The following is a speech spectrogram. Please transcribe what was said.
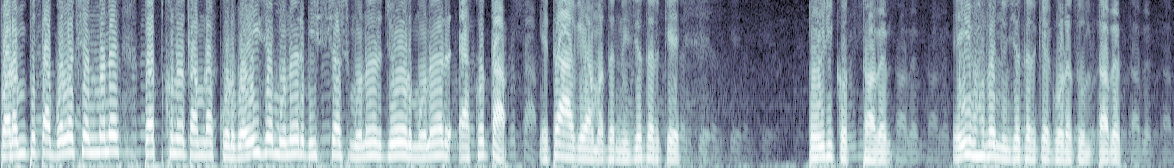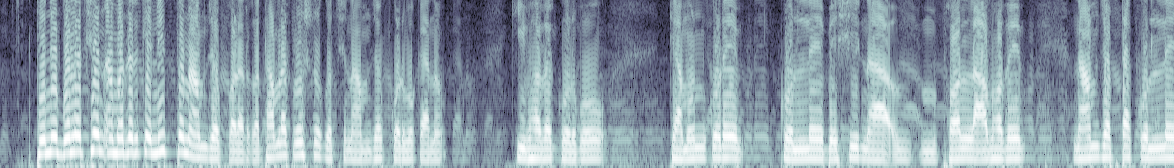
পরমপিতা বলেছেন মানে তৎক্ষণাৎ আমরা করব। এই যে মনের বিশ্বাস, মনের জোর, মনের একতা, এটা আগে আমাদের নিজেদেরকে তৈরি করতে হবে। এইভাবে নিজেদেরকে গড়ে তুলতে হবে। তিনি বলেছেন, আমাদেরকে নিত্য নাম জপ করার কথা। আমরা প্রশ্ন করছি নাম জপ করব কেন? কীভাবে করব? কেমন করে করলে বেশি না ফল লাভ হবে? নাম জপটা করলে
